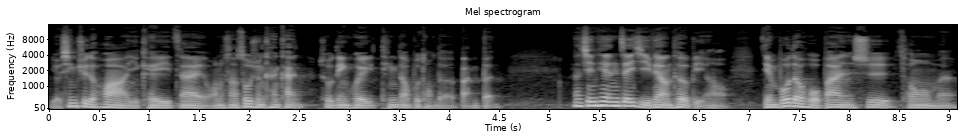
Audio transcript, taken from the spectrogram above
有兴趣的话，也可以在网络上搜寻看看，说不定会听到不同的版本。那今天这一集非常特别哦。点播的伙伴是从我们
